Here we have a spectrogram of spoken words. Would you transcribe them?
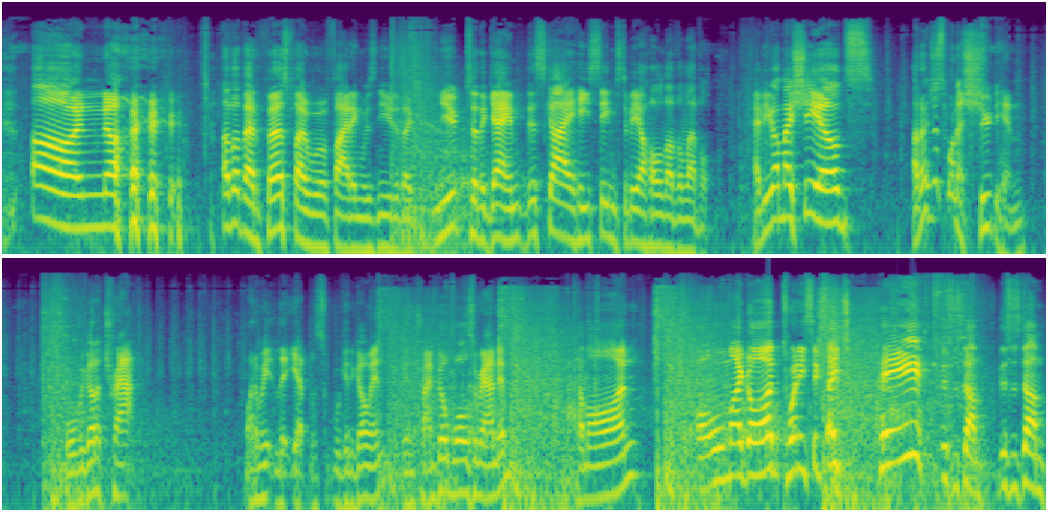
oh no. I thought that first player we were fighting was new to the new to the game. This guy, he seems to be a whole other level. Have you got my shields? I don't just want to shoot him. Or we got a trap. Why don't we... Yep, we're gonna go in. We're gonna try and build walls around him. Come on. Oh my god, 26 HP! This is dumb. This is dumb.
